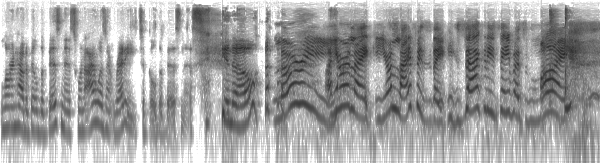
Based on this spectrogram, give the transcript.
learn how to build a business when I wasn't ready to build a business, you know? Lori, you're like, your life is like exactly same as mine.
